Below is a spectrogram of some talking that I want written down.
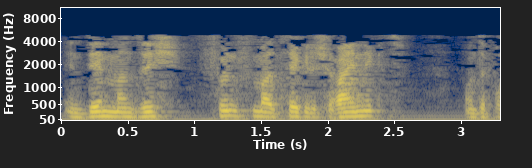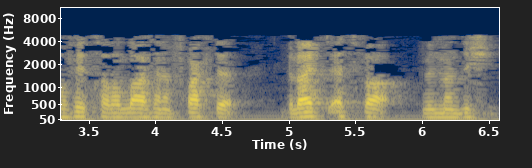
in dem man sich fünfmal täglich reinigt. Und der Prophet sallallahu alaihi wasallam fragte, bleibt etwa, wenn man sich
